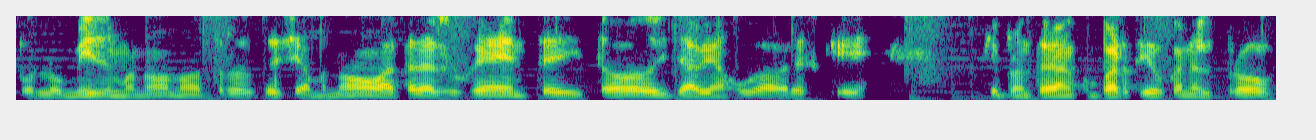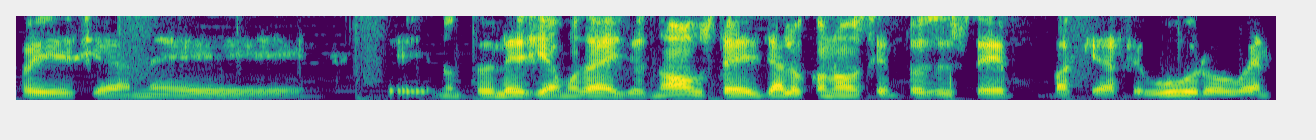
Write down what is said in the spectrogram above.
por, lo mismo, ¿no? Nosotros decíamos, no, va a traer su gente y todo, y ya habían jugadores que, que pronto habían compartido con el profe y decían, eh, eh, nosotros le decíamos a ellos, no, ustedes ya lo conocen, entonces usted va a quedar seguro, bueno,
